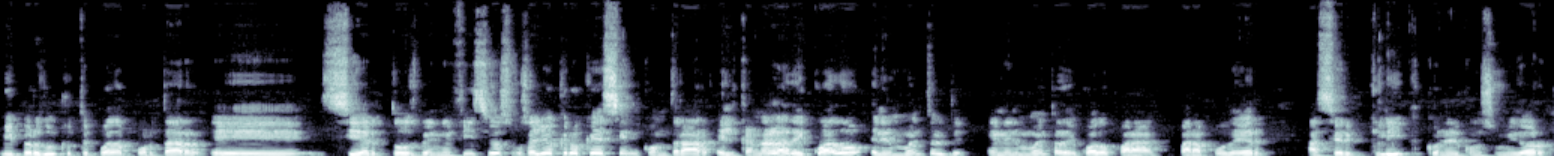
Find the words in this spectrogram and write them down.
mi producto te puede aportar eh, ciertos beneficios. O sea, yo creo que es encontrar el canal adecuado en el momento, en el momento adecuado para, para poder hacer clic con el consumidor,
